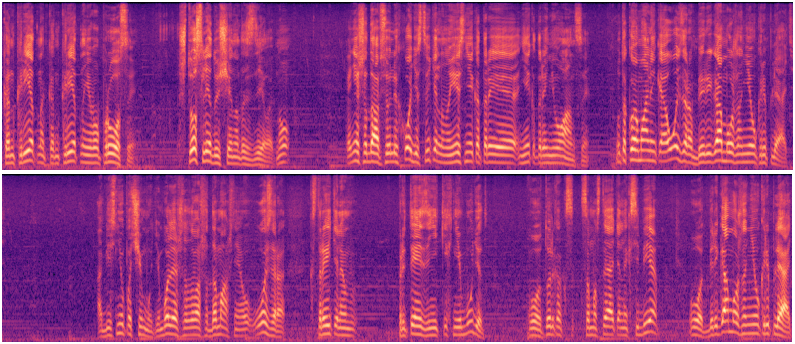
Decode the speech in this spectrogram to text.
конкретно, конкретные вопросы. Что следующее надо сделать? Ну, конечно, да, все легко, действительно, но есть некоторые, некоторые нюансы. Ну, такое маленькое озеро, берега можно не укреплять. Объясню почему. Тем более, что это ваше домашнее озеро, к строителям претензий никаких не будет. Вот, только самостоятельно к себе. Вот, берега можно не укреплять.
